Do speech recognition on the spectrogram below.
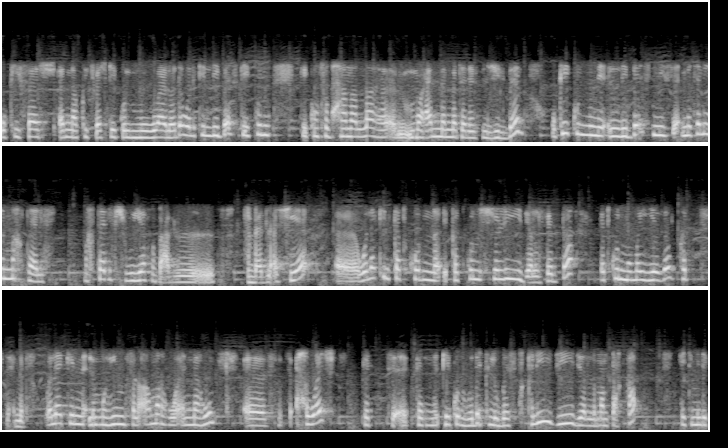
وكيفاش أنه كيفاش كيكون الموال وهذا ولكن اللباس كيكون كيكون سبحان الله معمم مثلا في الجلباب وكيكون اللباس النساء مثلا مختلف. مختلف شوية في بعض في بعض الأشياء آه، ولكن كتكون كتكون الشلي ديال الفضة كتكون مميزة وكتستعمل. ولكن المهم في الأمر هو أنه آه، في أحواج كيكون هو ذاك اللباس التقليدي ديال المنطقة. حيت ملي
